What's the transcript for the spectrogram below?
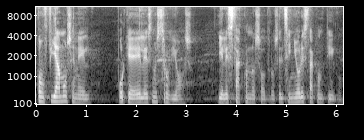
Confiamos en Él porque Él es nuestro Dios y Él está con nosotros, el Señor está contigo.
